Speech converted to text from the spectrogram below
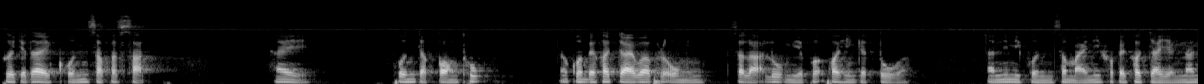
เพื่อจะได้ขนสรรพสัตว์ให้พ้นจากกองทุกข์แล้วคนไปเข้าใจว่าพระองค์สละลูกเมียเพราะพราะเห็นแก่ตัว อันนี้มีคนสมัยนี้เขาไปเข้าใจอย่างนั้น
